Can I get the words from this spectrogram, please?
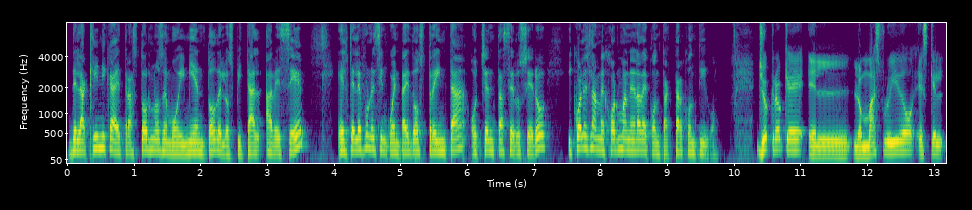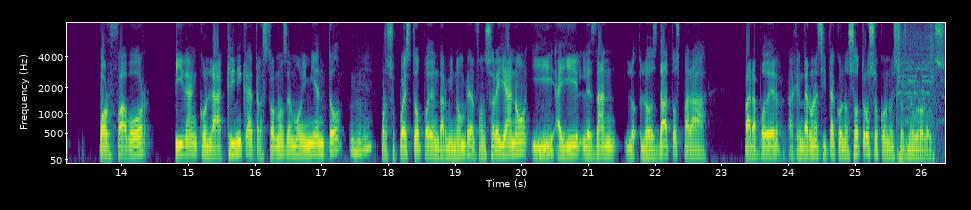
de la Clínica de Trastornos de Movimiento del Hospital ABC. El teléfono es 5230-8000. ¿Y cuál es la mejor manera de contactar contigo? Yo creo que el- lo más fluido es que, por favor, pidan con la Clínica de Trastornos del Movimiento. Por supuesto, pueden dar mi nombre, Alfonso Arellano, y allí les dan lo- los datos para, para poder agendar una cita con nosotros o con nuestros neurólogos.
